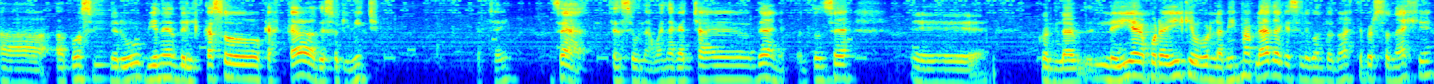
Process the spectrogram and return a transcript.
a, a Ponce Lerú viene del caso Cascada de Soquimiche. ¿Cachai? O sea, hace una buena cachada de años. Entonces, eh, leía por ahí que con la misma plata que se le condonó a este personaje,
